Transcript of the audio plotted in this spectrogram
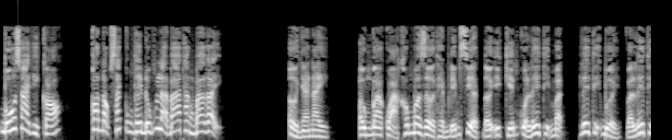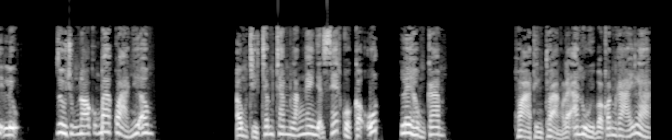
Bố sai thì có, con đọc sách cũng thấy đúng là ba thằng ba gậy. Ở nhà này, ông Ba Quả không bao giờ thèm đếm xỉa tới ý kiến của Lê Thị Mận, Lê Thị Bưởi và Lê Thị Lựu, dù chúng nó cũng ba quả như ông. Ông chỉ chăm chăm lắng nghe nhận xét của cậu út, Lê Hồng Cam. Hòa thỉnh thoảng lại an ủi bọn con gái là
